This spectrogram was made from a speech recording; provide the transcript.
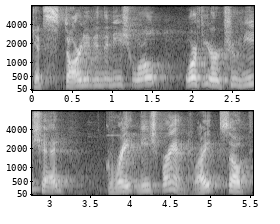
get started in the niche world, or if you're a true niche head, great niche brand, right? So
